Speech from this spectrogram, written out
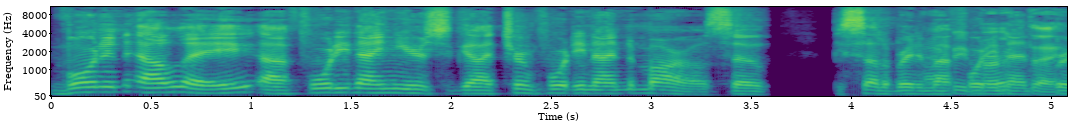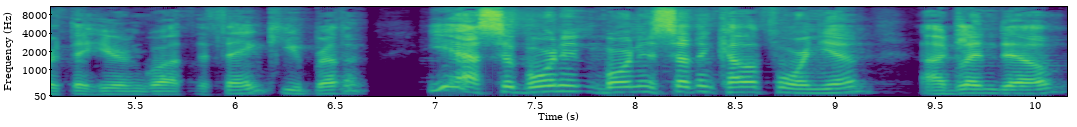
born in LA uh, 49 years ago, I turned 49 tomorrow. So, be celebrating Happy my 49th birthday. birthday. here in Guadalajara. Thank you, brother. Yeah, so born in born in Southern California, uh, Glendale.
